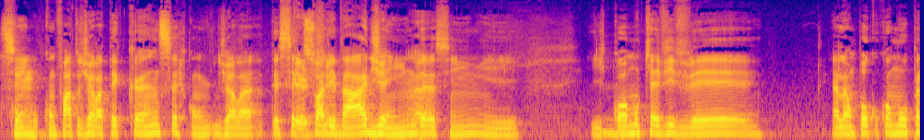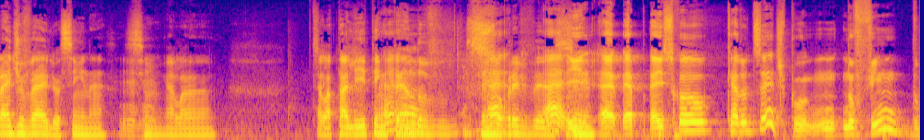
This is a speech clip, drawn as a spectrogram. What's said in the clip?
Sim. com, com o fato de ela ter câncer, com, de ela ter sexualidade ainda, É. assim, e, e como que é viver... Ela é um pouco como o prédio velho, assim, né? Uhum. Sim, ela... Ela tá ali tentando Sim. sobreviver. É, assim. é, é, é isso que eu quero dizer, tipo, no fim do-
